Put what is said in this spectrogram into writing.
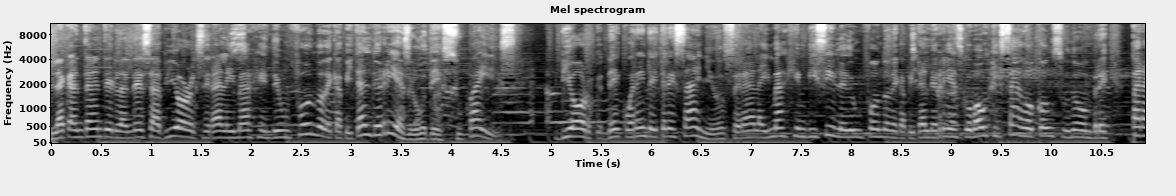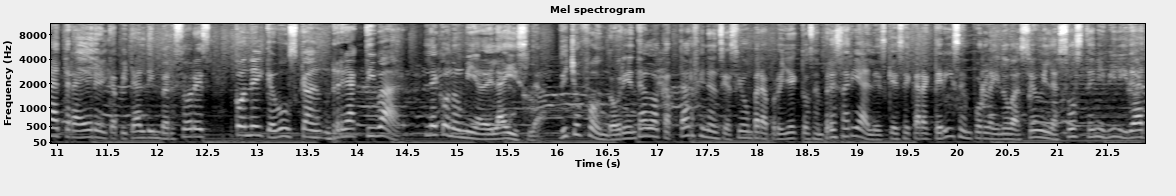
La cantante irlandesa Björk será la imagen de un fondo de capital de riesgo de su país. Björk, de 43 años, será la imagen visible de un fondo de capital de riesgo bautizado con su nombre para atraer el capital de inversores con el que buscan reactivar la economía de la isla. Dicho fondo, orientado a captar financiación para proyectos empresariales que se caractericen por la innovación y la sostenibilidad,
